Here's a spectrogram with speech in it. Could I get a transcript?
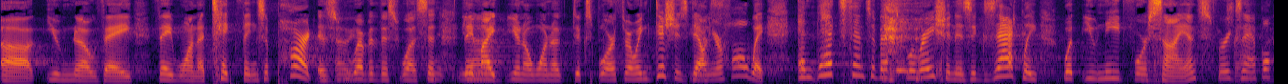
uh, you know, they they want to take things apart. As oh, whoever yeah. this was said, mm, they might, you know, want to explore throwing dishes down your hallway. And that sense of exploration is exactly what you need for science, for exactly. example.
